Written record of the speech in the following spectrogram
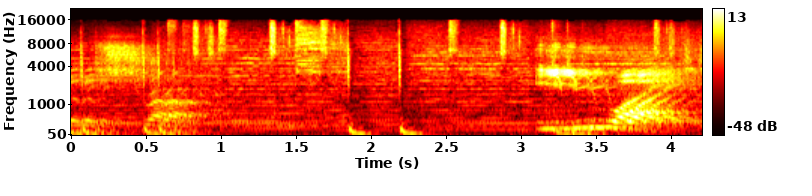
Willie Strunk. E.B. White.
